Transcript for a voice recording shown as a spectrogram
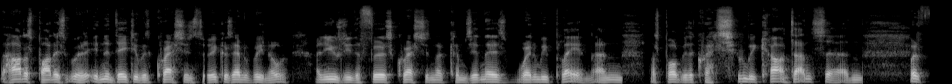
the hardest part is we're inundated with questions to it because everybody knows. And usually the first question that comes in there is when are we playing? And that's probably the question we can't answer. And but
